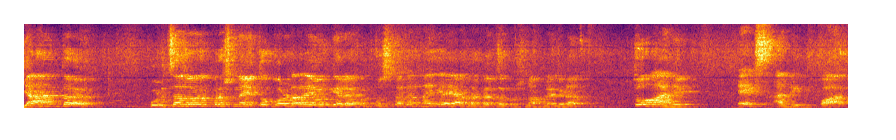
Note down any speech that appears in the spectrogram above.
यानंतर पुढचा जो एक प्रश्न आहे तो बोर्डाला येऊन गेलाय पण पुस्तकात नाही आहे या प्रकारचा प्रश्न आपल्याकडं. तो आहे एक्स अधिक पाच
